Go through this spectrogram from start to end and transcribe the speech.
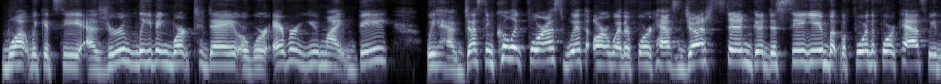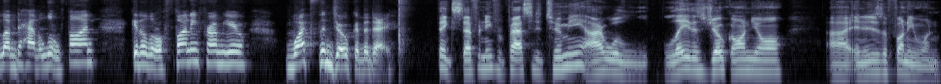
what we could see as you're leaving work today or wherever you might be. We have Justin Kulik for us with our weather forecast. Justin, good to see you. But before the forecast, we'd love to have a little fun, get a little funny from you. What's the joke of the day? Thanks, Stephanie, for passing it to me. I will lay this joke on y'all uh, and it is a funny one.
